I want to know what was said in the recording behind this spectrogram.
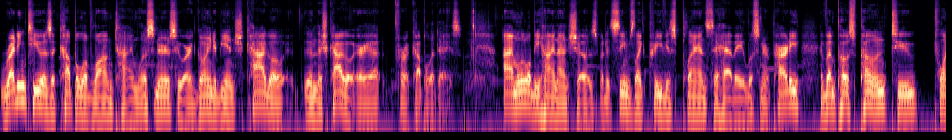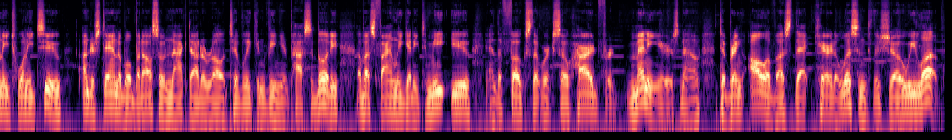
Writing to you as a couple of longtime listeners who are going to be in Chicago, in the Chicago area, for a couple of days. I'm a little behind on shows, but it seems like previous plans to have a listener party have been postponed to 2022, understandable, but also knocked out a relatively convenient possibility of us finally getting to meet you and the folks that work so hard for many years now to bring all of us that care to listen to the show we love.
